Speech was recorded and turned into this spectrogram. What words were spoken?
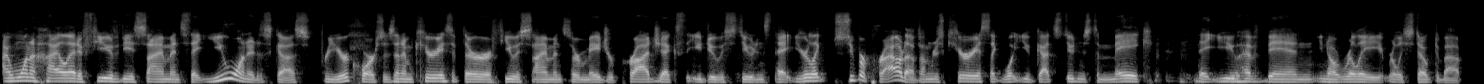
I want to highlight a few of the assignments that you want to discuss for your courses. And I'm curious if there are a few assignments or major projects that you do with students that you're like super proud of. I'm just curious, like what you've got students to make that you have been, you know, really, really stoked about.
